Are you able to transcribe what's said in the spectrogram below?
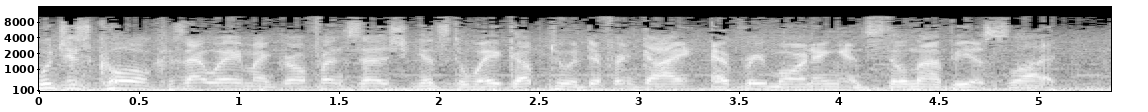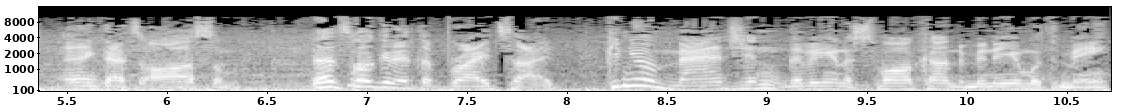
which is cool because that way my girlfriend says she gets to wake up to a different guy every morning and still not be a slut. I think that's awesome. That's looking at the bright side. Can you imagine living in a small condominium with me?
